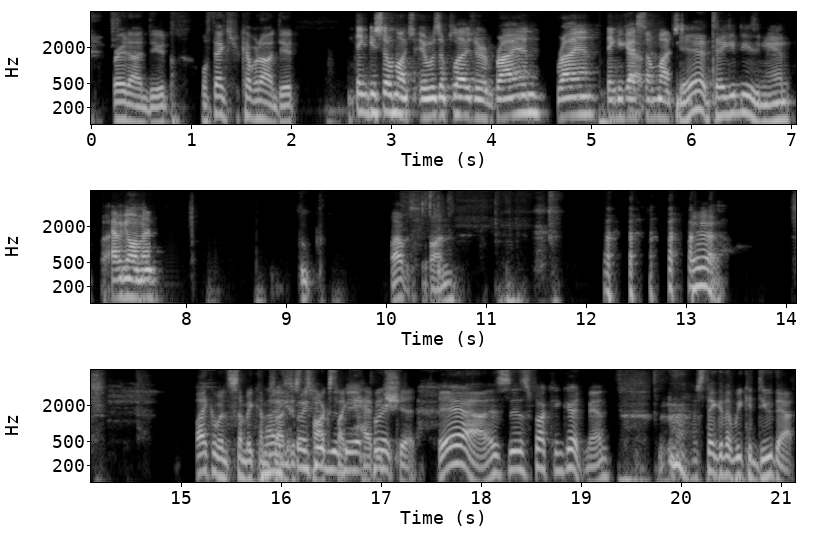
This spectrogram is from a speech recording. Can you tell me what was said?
right on, dude. Well, thanks for coming on, dude. Thank you so much. It was a pleasure, Brian. Rian, thank you guys so much. Yeah, take it easy, man. Have a good one, man. Oop. Well, that was fun. yeah like it when somebody comes on and just talks like heavy shit. Yeah, this is fucking good, man. I was thinking that we could do that.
